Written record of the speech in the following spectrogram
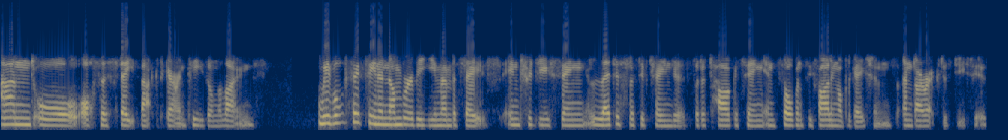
and or offer state-backed guarantees on the loans. We've also seen a number of EU member states introducing legislative changes that are targeting insolvency filing obligations and directors' duties.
